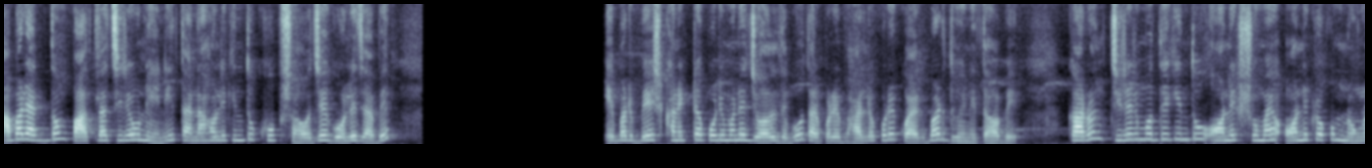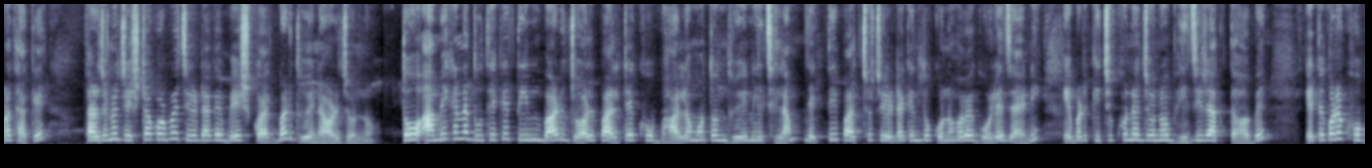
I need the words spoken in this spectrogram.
আবার একদম পাতলা চিড়েও নিইনি, তা না হলে কিন্তু খুব সহজে গলে যাবে। এবার বেশ খানিকটা পরিমাণে জল দেব, তারপরে ভালো করে কয়েকবার ধুয়ে নিতে হবে। কারণ চিড়ের মধ্যে কিন্তু অনেক সময় অনেক রকম নোংরা থাকে, তার জন্য চেষ্টা করবে চিড়েটাকে বেশ কয়েকবার ধুয়ে নেওয়ার জন্য। তো আমি এখানে দু থেকে তিনবার জল পাল্টে খুব ভালো মতন ধুয়ে নিয়েছিলাম। দেখতেই পাচ্ছ চিড়েটা কিন্তু কোনোভাবে গলে যায়নি। এবার কিছুক্ষণের জন্য ভিজিয়ে রাখতে হবে। এতে করে খুব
